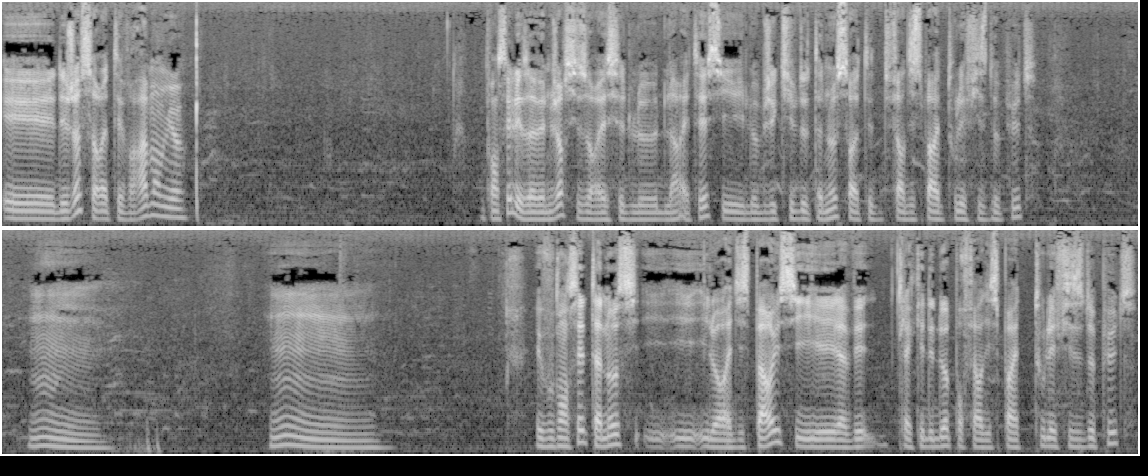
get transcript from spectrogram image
Et déjà, ça aurait été vraiment mieux. Vous pensez les Avengers, s'ils auraient essayé de l'arrêter, si l'objectif de Thanos aurait été de faire disparaître tous les fils de pute? Hmm. Hmm. Et vous pensez Thanos, il, aurait disparu s'il avait claqué des doigts pour faire disparaître tous les fils de pute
